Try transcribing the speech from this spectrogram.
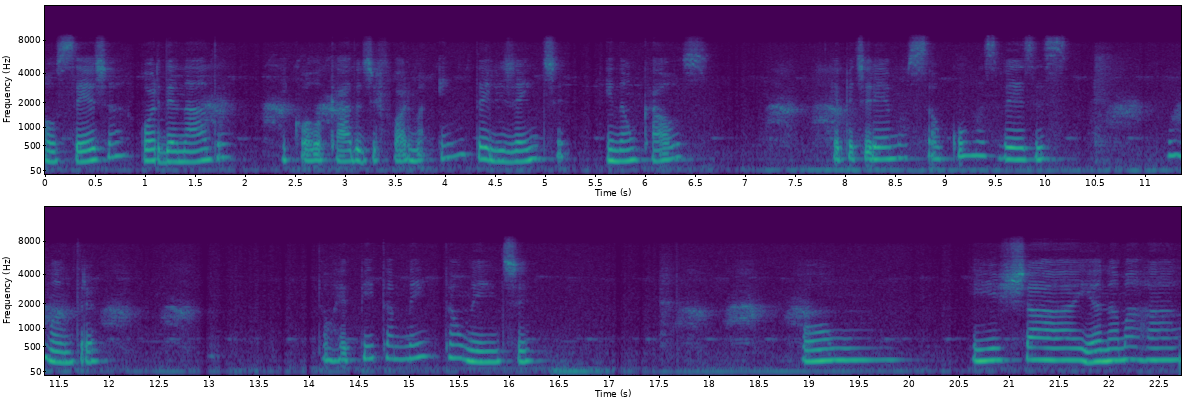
ou seja, ordenado e colocado de forma inteligente e não caos repetiremos algumas vezes o mantra. Então, repita mentalmente. Om Ishaya Namaha.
